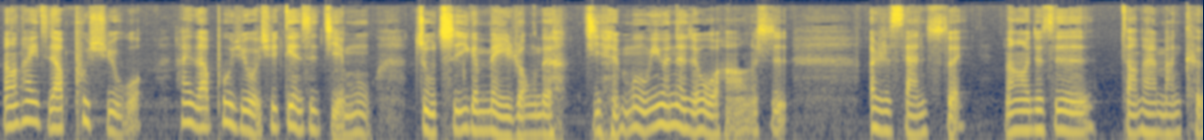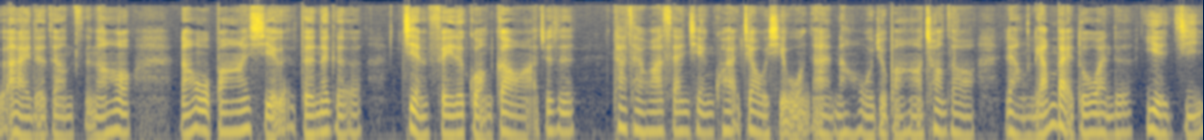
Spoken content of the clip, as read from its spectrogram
然后他一直要 push 我，他一直要 push 我去电视节目主持一个美容的 节目，因为那时候我好像是二十三岁，然后就是长得还蛮可爱的这样子，然后然后我帮他写的那个减肥的广告啊，就是。他才花三千块叫我写文案，然后我就帮他创造两两百多万的业绩，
